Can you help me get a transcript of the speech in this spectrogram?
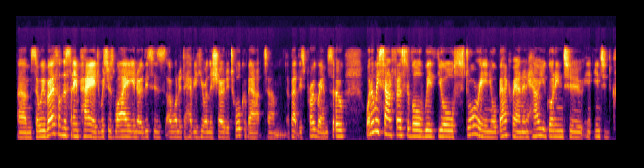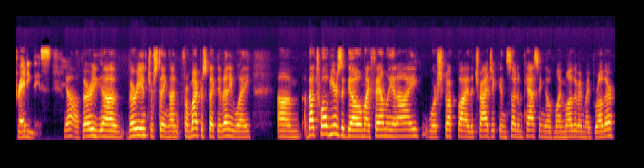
Um, so we're both on the same page, which is why you know this is. I wanted to have you here on the show to talk about um, about this program. So why don't we start first of all with your story and your background and how you got into into creating this? Yeah, very uh, very interesting. from my perspective, anyway. Um, about 12 years ago, my family and I were struck by the tragic and sudden passing of my mother and my brother.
